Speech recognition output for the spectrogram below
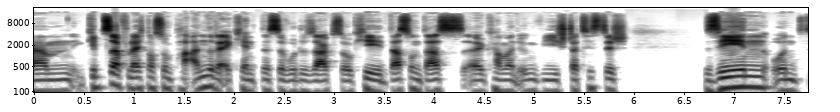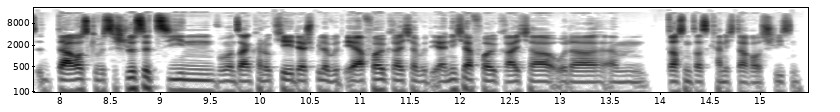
Ähm, Gibt es da vielleicht noch so ein paar andere Erkenntnisse, wo du sagst, okay, das und das äh, kann man irgendwie statistisch sehen und daraus gewisse Schlüsse ziehen, wo man sagen kann, okay, der Spieler wird eher erfolgreicher, wird eher nicht erfolgreicher oder ähm, das und das kann ich daraus schließen?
